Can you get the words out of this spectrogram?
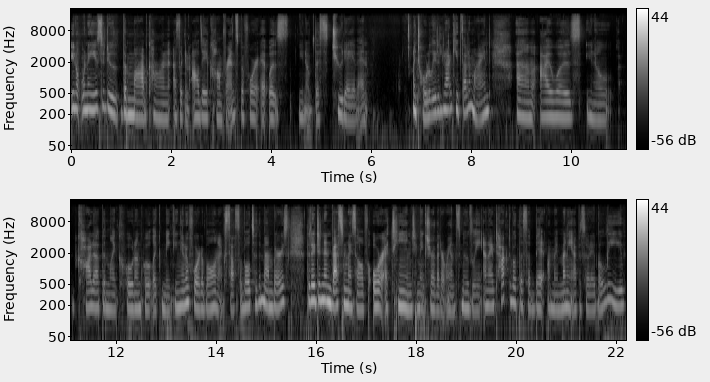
you know, when I used to do the MobCon as like an all-day conference before it was, you know, this two-day event, I totally did not keep that in mind. Um, I was, you know, caught up in like quote unquote, like making it affordable and accessible to the members that I didn't invest in myself or a team to make sure that it ran smoothly. And I talked about this a bit on my money episode, I believe.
